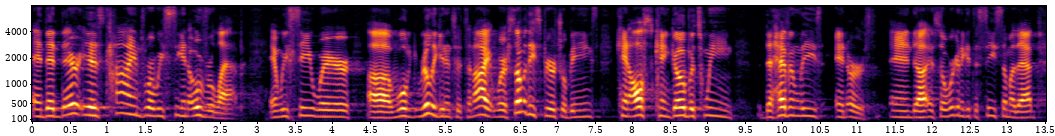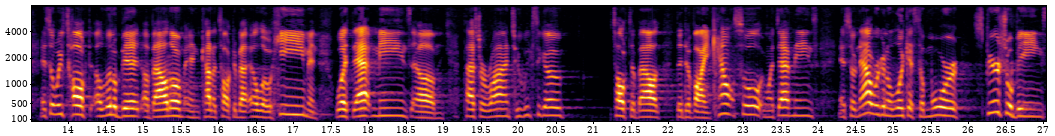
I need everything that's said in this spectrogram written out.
And then there is times where we see an overlap, and we see where uh, we'll really get into tonight, where some of these spiritual beings can also can go between the heavenlies and earth. And, uh, and so we're going to get to see some of that. And so we've talked a little bit about them and kind of talked about Elohim and what that means. Um, Pastor Ryan, two weeks ago, talked about the divine council and what that means. And so now we're going to look at some more spiritual beings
